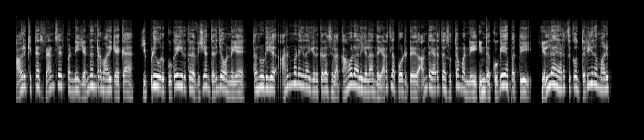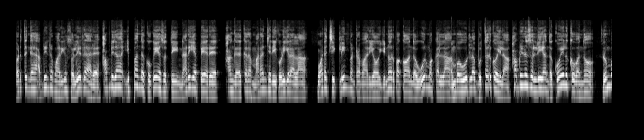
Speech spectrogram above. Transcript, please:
அவர்கிட்ட டிரான்ஸ்லேட் பண்ணி என்னன்ற மாதிரி கேட்க இப்படி ஒரு குகை இருக்கிற விஷயம் தெரிஞ்ச உடனேயே தன்னுடைய அரண்மனையில இருக்கிற சில காவலாளிகளை அந்த இடத்துல போட்டுட்டு அந்த இடத்த சுத்தம் பண்ணி இந்த குகையை பத்தி எல்லா இடத்துக்கும் தெரிகிற மாதிரி படுத்துங்க அப்படின்ற மாதிரியும் சொல்லிடுறாரு. அப்படிதான் இப்ப அந்த குகையை சுத்தி நிறைய பேரு அங்க இருக்கிற மரஞ்செடி கொடிகளெல்லாம் உடைச்சி கிளீன் பண்ற மாதிரியும் இன்னொரு பக்கம் அந்த ஊர் மக்கள்லாம் நம்ம ஊர்ல புத்தர் கோயிலா அப்படின்னு சொல்லி அந்த கோயிலுக்கு வந்தோம் ரொம்ப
